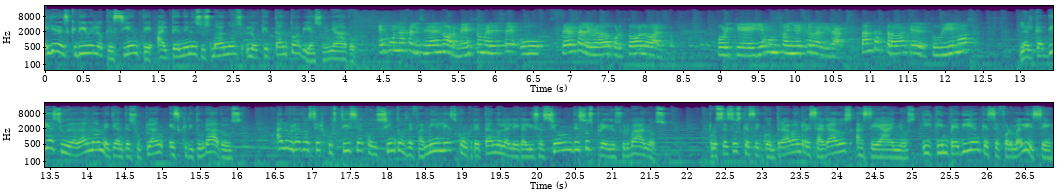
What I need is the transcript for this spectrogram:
Ella describe lo que siente al tener en sus manos lo que tanto había soñado. Es una felicidad enorme, esto merece ser celebrado por todo lo alto porque ya es un sueño hecho realidad. Tantas trabas que tuvimos. La alcaldía ciudadana, mediante su plan Escriturados, ha logrado hacer justicia con cientos de familias concretando la legalización de sus predios urbanos. Procesos que se encontraban rezagados hace años y que impedían que se formalice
